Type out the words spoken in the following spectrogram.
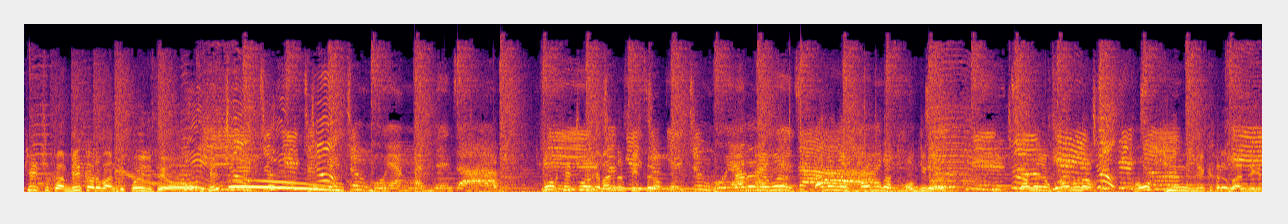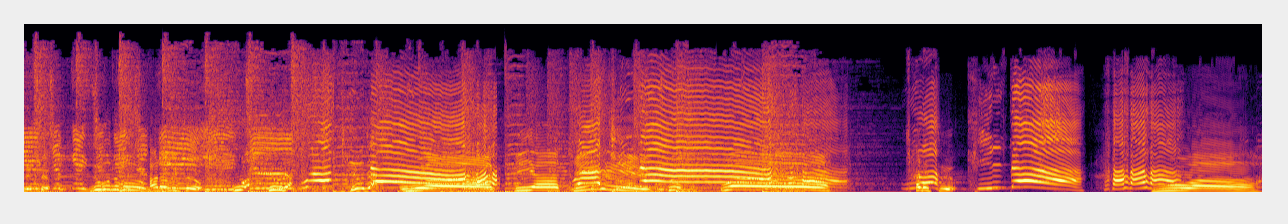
길쭉한 밀가루 반죽 보여주세요. 길쭉. 길쭉 길쭉 모양 만들자 더 길쭉하게 만들 수 있어요. 짜장면은. 짜장면 팔보다 더 길어요. 짜장면 길쭉 더긴 밀가루 만들게 됐어요. 누구누구 잘하고 있어요. 우와, 해보자. 해보자. 우와, 삐야 길쭉. 우와, 잘했어요. 길다. 우와.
